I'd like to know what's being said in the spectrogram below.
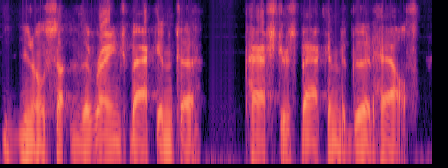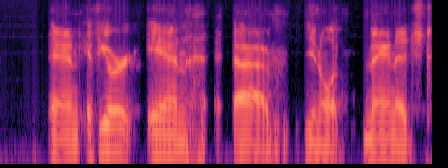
you know, the range back into pastures back into good health. And if you're in, uh, you know, a managed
